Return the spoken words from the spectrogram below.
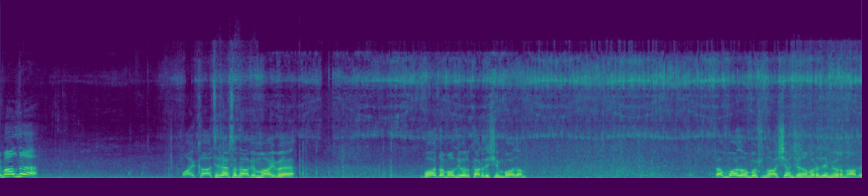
Kim aldı? Vay katil Ersan abim vay be. Bu adam alıyor kardeşim bu adam. Ben bu adamı boşuna aşan canavarı demiyorum abi.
